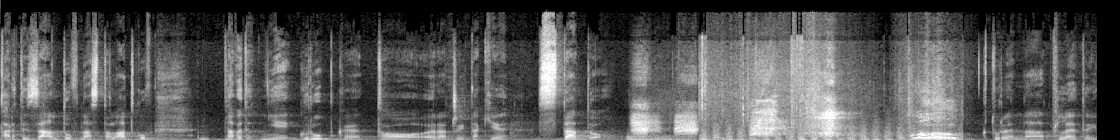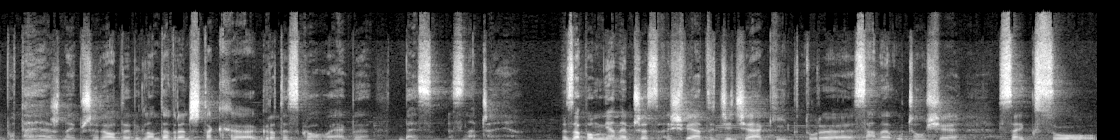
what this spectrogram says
partyzantów, nastolatków. Nawet nie grupkę, to raczej takie stado, które na tle tej potężnej przyrody wygląda wręcz tak e, groteskowo, jakby bez znaczenia. Zapomniane przez świat dzieciaki, które same uczą się seksu,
